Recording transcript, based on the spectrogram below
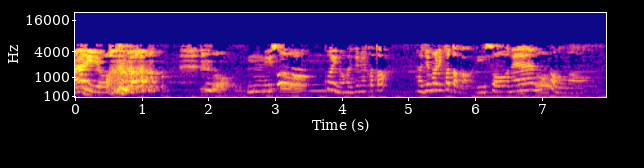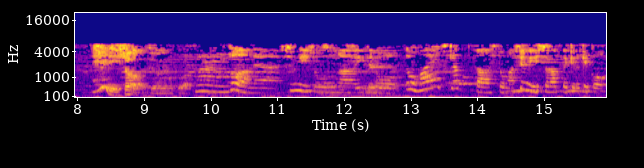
はないよ。理想。うん、恋の始め方？始まり方が理想ね。なんだろうな。趣味一緒とかですよね、僕は。うん、そうだね。趣味一緒がいいけど、でも前付き合った人が趣味一緒だったけど結構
